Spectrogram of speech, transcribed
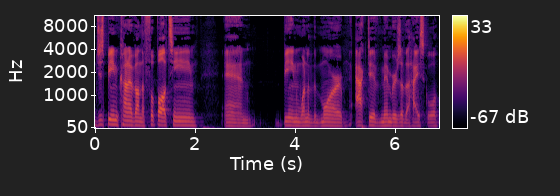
just being kind of on the football team and being one of the more active members of the high school,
